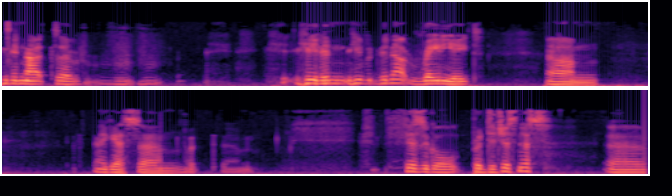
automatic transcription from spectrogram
he did not uh, he- he didn't he did not radiate. Um, I guess um, what um, physical prodigiousness. Uh,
